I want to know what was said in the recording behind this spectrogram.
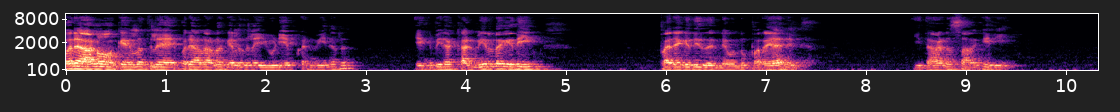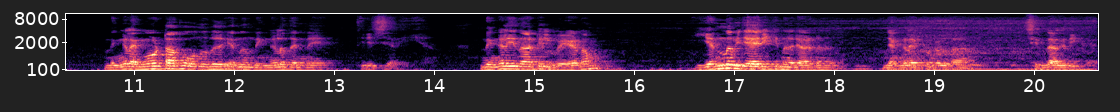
ഒരാളോ കേരളത്തിലെ ഒരാളാണോ കേരളത്തിലെ യു ഡി എഫ് കൺവീനർ എങ്കിൽ പിന്നെ കൺവീനറുടെ ഗതിയും പരഗതി തന്നെ. ഒന്നും പറയാനില്ല. ഇതാണ് സാഹചര്യം. നിങ്ങൾ എങ്ങോട്ടാണ് പോകുന്നത് എന്ന് നിങ്ങൾ തന്നെ തിരിച്ചറിയുക. നിങ്ങൾ ഈ നാട്ടിൽ വേണം എന്ന് വിചാരിക്കുന്നവരാണ് ഞങ്ങളെപ്പോലുള്ള ചിന്താഗതിക്കാർ.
